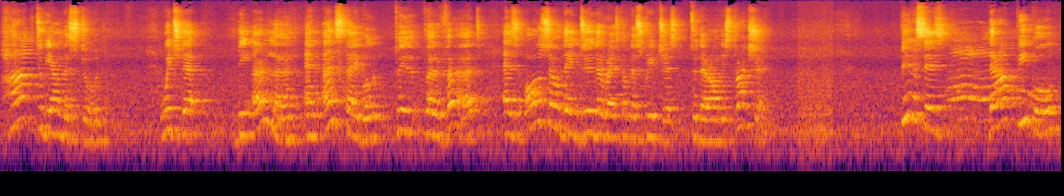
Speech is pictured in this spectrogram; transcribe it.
hard to be understood, which the, the unlearned and unstable per- pervert, as also they do the rest of the scriptures to their own destruction. Peter says there are people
